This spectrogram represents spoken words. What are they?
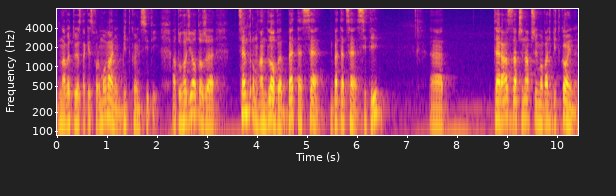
nawet tu jest takie sformułowanie Bitcoin City. A tu chodzi o to, że centrum handlowe BTC, BTC City e, teraz zaczyna przyjmować bitcoiny.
